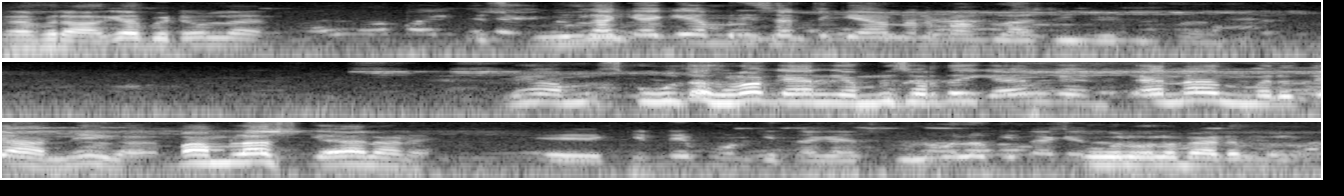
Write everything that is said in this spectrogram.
ਮੈਂ ਫਿਰ ਆ ਗਿਆ ਬੇਟੇ ਨੂੰ ਲੈਣ। ਸਕੂਲ ਦਾ ਕਹਿ ਕੇ ਅੰਮ੍ਰਿਤਸਰ ਚ ਗਿਆ ਉਹਨਾਂ ਨੇ ਬੰਬ ਬਲਾਸਟ ਦੀ। ਵੀਡੀਓ ਮੈਂ ਸਕੂਲ ਦਾ ਥੋੜਾ ਕਹਿਣਗੇ ਅੰਮ੍ਰਿਤਸਰ ਦਾ ਹੀ ਕਹਿਣਗੇ। ਇਹਨਾਂ ਮੇਰੇ ਧਿਆਨ ਨਹੀਂ ਹੈਗਾ। ਬੰਬ ਕਿਹਾ ਇਹਨਾਂ ਨੇ। ਇਹ ਕਿੰਨੇ ਫੋਨ ਕੀਤਾ ਗਿਆ? ਸਕੂਲ ਵੱਲੋਂ ਕੀਤਾ ਗਿਆ? ਸਕੂਲ ਵੱਲੋਂ ਮੈਡਮ ਵੱਲੋਂ।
